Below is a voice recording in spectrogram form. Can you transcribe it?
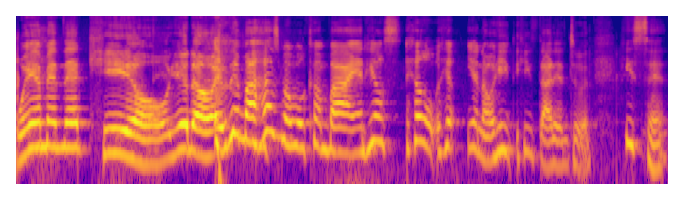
women that kill. You know, and then my husband will come by and he'll he'll, he'll you know he he's not into it. He said.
